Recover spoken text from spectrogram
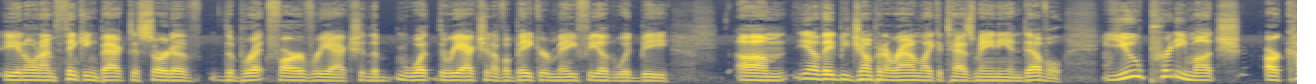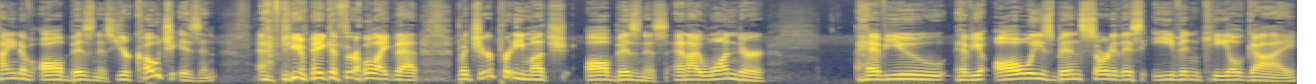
you know, and I'm thinking back to sort of the Brett Favre reaction, the what the reaction of a Baker Mayfield would be. Um, you know, they'd be jumping around like a Tasmanian devil. You pretty much are kind of all business. Your coach isn't after you make a throw like that, but you're pretty much all business. And I wonder, have you have you always been sort of this even keel guy,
